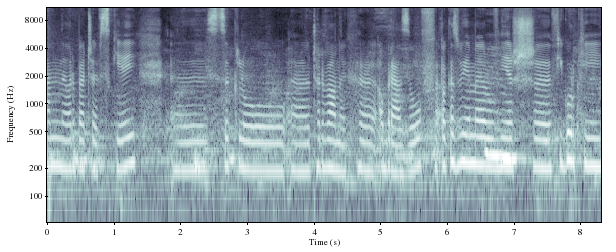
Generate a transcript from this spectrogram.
Anny Orbaczewskiej e, z cyklu e, czerwonych e, obrazów. Pokazujemy również e, figurki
